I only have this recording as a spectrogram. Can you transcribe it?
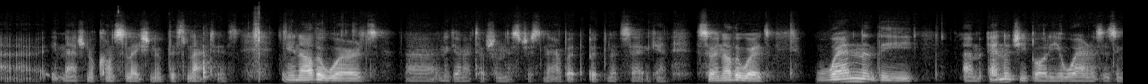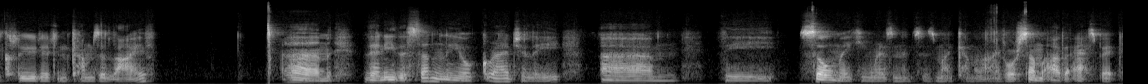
uh, imaginal constellation of this lattice. In other words, uh, and again I touched on this just now, but, but let's say it again. So in other words, when the um, energy body awareness is included and comes alive, um, then either suddenly or gradually um, the soul-making resonances might come alive, or some other aspect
